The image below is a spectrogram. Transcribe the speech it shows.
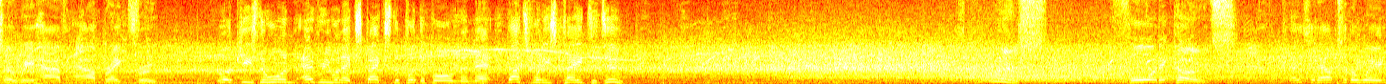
So we have our breakthrough. Look, he's the one everyone expects to put the ball in the net. That's what he's paid to do. Loose. Forward it goes. Plays it out to the wing.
